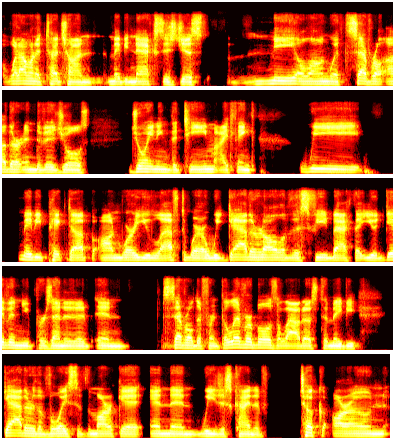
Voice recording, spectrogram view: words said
what I want to touch on maybe next is just me along with several other individuals joining the team. I think we maybe picked up on where you left, where we gathered all of this feedback that you had given, you presented it in several different deliverables, allowed us to maybe gather the voice of the market. And then we just kind of took our own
